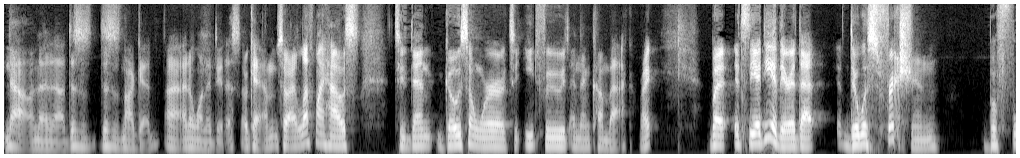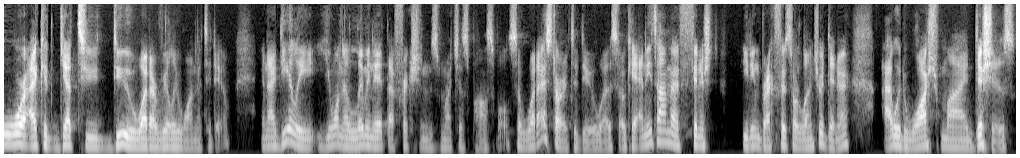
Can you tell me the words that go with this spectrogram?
No, no, no, this is this is not good. I, I don't want to do this. Okay, um, so I left my house to then go somewhere to eat food and then come back, right? But it's the idea there that there was friction before I could get to do what I really wanted to do. And ideally, you want to eliminate that friction as much as possible. So what I started to do was, okay, anytime I finished eating breakfast or lunch or dinner, I would wash my dishes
